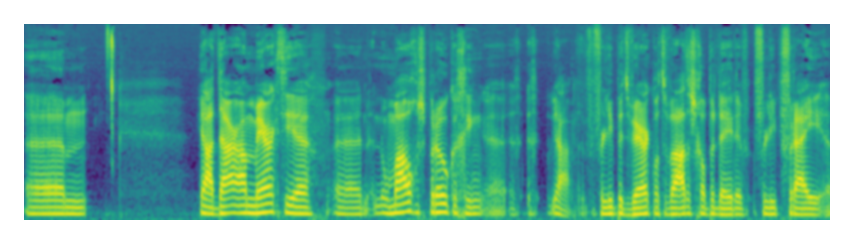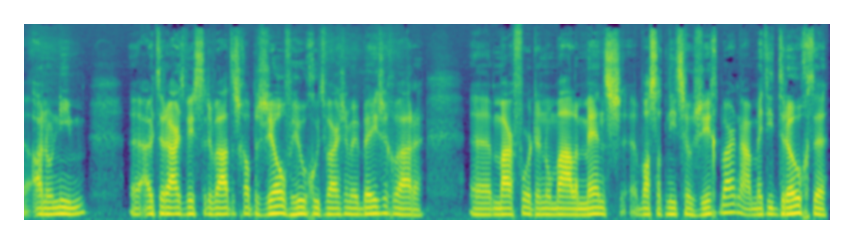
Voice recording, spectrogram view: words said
Um, ja, daaraan merkte je, uh, normaal gesproken ging, uh, ja, verliep het werk wat de waterschappen deden, verliep vrij uh, anoniem. uiteraard wisten de waterschappen zelf heel goed waar ze mee bezig waren. maar voor de normale mens was dat niet zo zichtbaar. Nou, met die droogte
